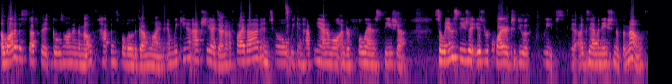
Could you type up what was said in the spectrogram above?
a lot of the stuff that goes on in the mouth happens below the gum line, and we can't actually identify that until we can have the animal under full anesthesia. So, anesthesia is required to do a complete uh, examination of the mouth.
